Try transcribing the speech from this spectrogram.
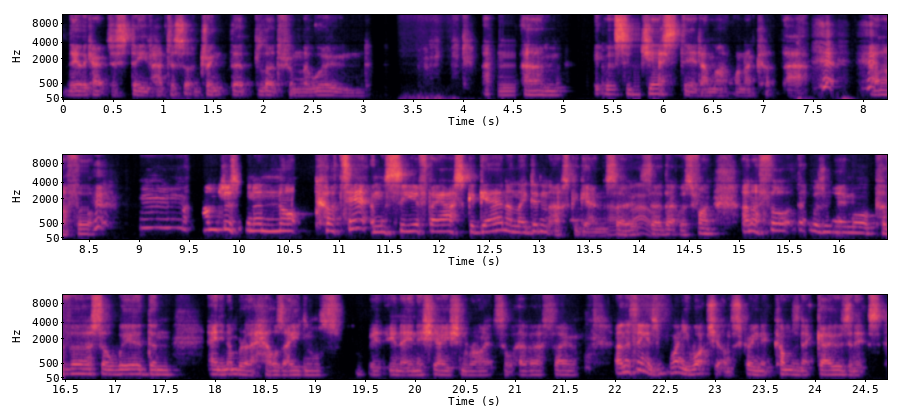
the other character Steve had to sort of drink the blood from the wound. And um, it was suggested I might want to cut that, and I thought, I'm just going to not cut it and see if they ask again. And they didn't ask again, oh, so oh, wow. so that was fine. And I thought that was no more perverse or weird than any number of Hell's Angels, you know, initiation rites or whatever. So, and the thing is, when you watch it on screen, it comes and it goes, and it's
